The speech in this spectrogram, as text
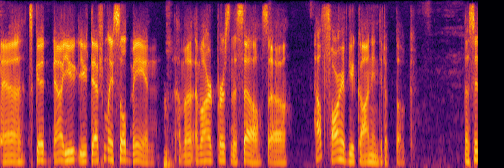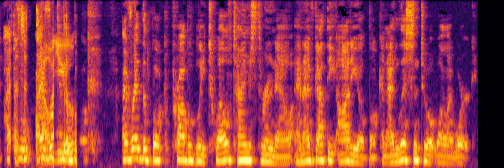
Yeah, it's good. No, you you definitely sold me, and I'm a I'm a hard person to sell. So How far have you gone into the book? Does it I've, does it I've tell read you? the book. I've read the book probably 12 times through now, and I've got the audio book, and I listen to it while I work.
